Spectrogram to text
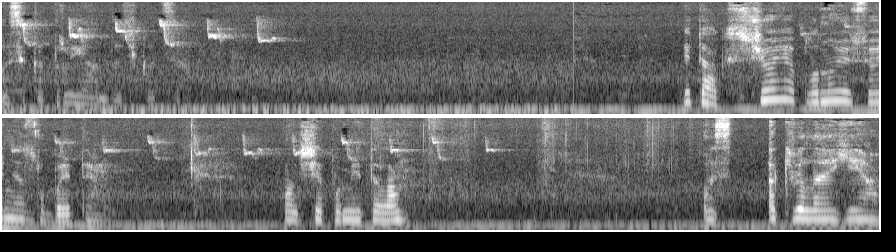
Ось яка трояндочка ця. І так, що я планую сьогодні зробити? Он ще помітила ось аквілегія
